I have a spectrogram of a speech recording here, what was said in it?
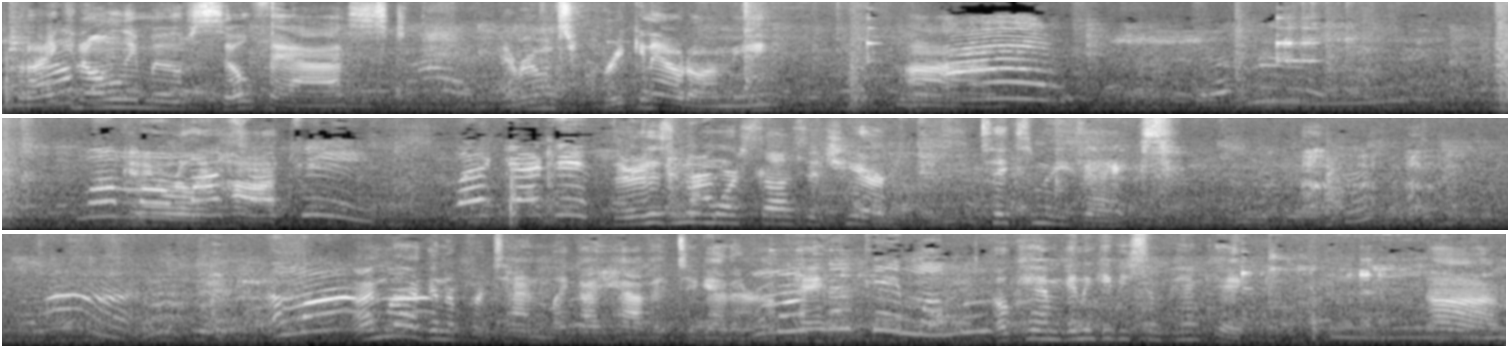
but I can only move so fast. Everyone's freaking out on me. Um, getting really hot. There is no more sausage here. Take some of these eggs. I'm not gonna pretend like I have it together, okay? okay, Mama. Okay, I'm gonna give you some pancake. Um,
